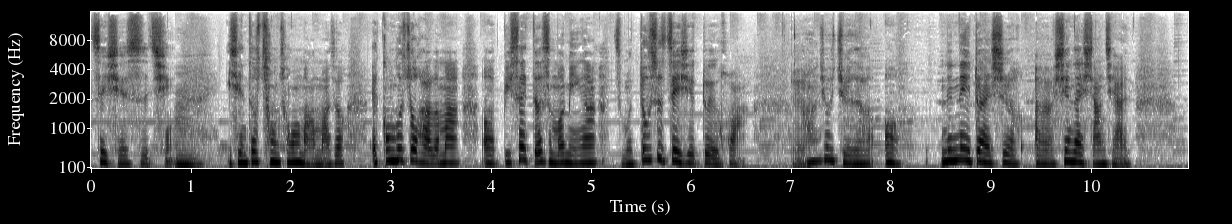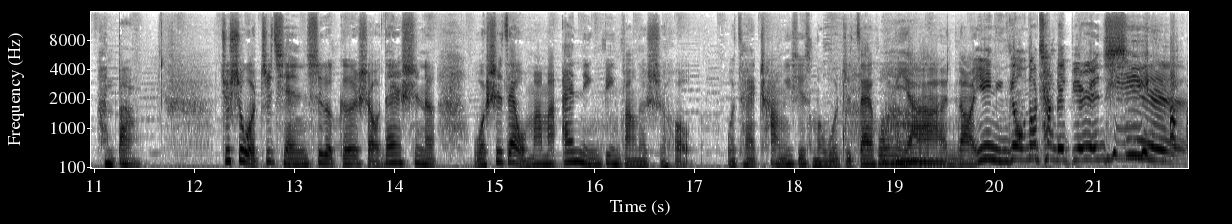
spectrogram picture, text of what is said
这些事情。嗯，以前都匆匆忙忙说，哎，功课做好了吗？哦，比赛得什么名啊？怎么都是这些对话，然后就觉得哦。那那段是呃，现在想起来很棒。就是我之前是个歌手，但是呢，我是在我妈妈安宁病房的时候，我才唱一些什么“我只在乎你”啊，你知道吗？因为你跟我们都唱给别人听，是，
